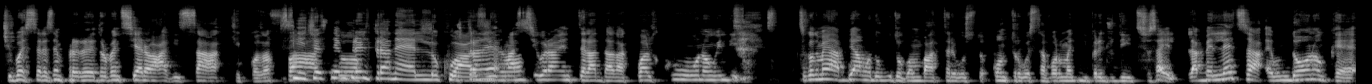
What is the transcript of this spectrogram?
ci può essere sempre il retropensiero, ah, chissà che cosa fatto. Sì, c'è sempre il tranello quasi. Il tranello, no? Ma sicuramente l'ha data a qualcuno, quindi secondo me abbiamo dovuto combattere questo, contro questa forma di pregiudizio. Sai, la bellezza è un dono che,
